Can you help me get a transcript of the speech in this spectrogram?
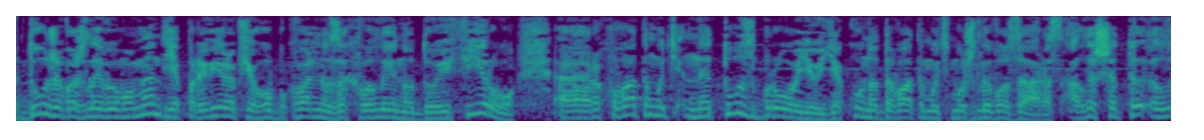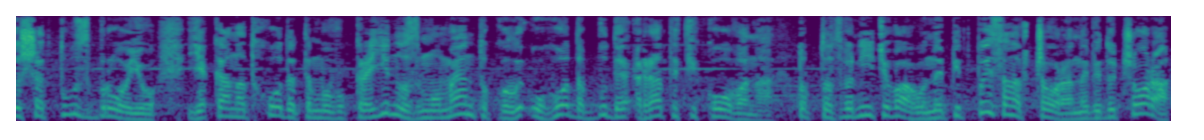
Дуже важливий момент. Я перевірив його буквально за хвилину до ефіру. Е, Рахуватимуть не ту зброю, яку надаватимуть можливо зараз, а лише лише лише ту зброю, яка надходитиме в Україну з моменту, коли угода буде ратифікована. Тобто, зверніть увагу, не підписана вчора, не від учора,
